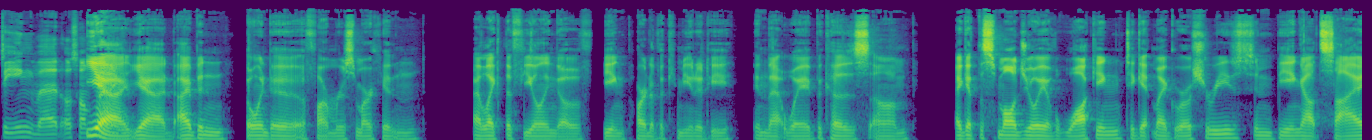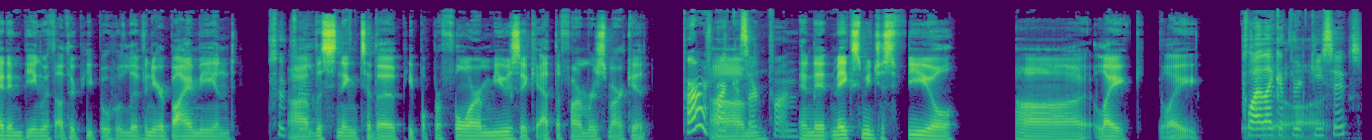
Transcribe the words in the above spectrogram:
seeing that or something. Yeah, yeah. I've been going to a farmer's market and I like the feeling of being part of a community in that way because um, I get the small joy of walking to get my groceries and being outside and being with other people who live nearby me and So uh, listening to the people perform music at the farmer's market. Farmers markets are um, fun. And it makes me just feel uh, like, like, Fly like a uh, 3d6.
